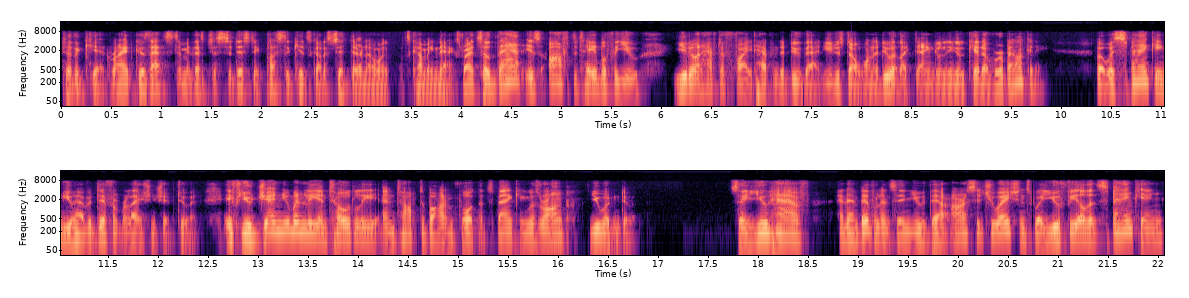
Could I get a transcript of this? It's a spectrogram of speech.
to the kid, right? Because that's I mean that's just sadistic. Plus, the kid's got to sit there knowing what's coming next, right? So that is off the table for you. You don't have to fight having to do that. You just don't want to do it, like dangling your kid over a balcony. But with spanking, you have a different relationship to it. If you genuinely and totally and top to bottom thought that spanking was wrong, you wouldn't do it. So you have an ambivalence in you. There are situations where you feel that spanking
